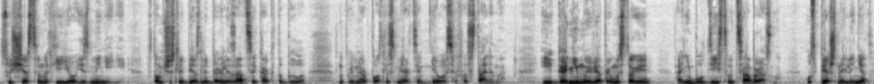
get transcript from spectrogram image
существенных ее изменений, в том числе без либерализации, как это было, например, после смерти Иосифа Сталина. И гонимые ветром истории, они будут действовать сообразно – Успешно или нет,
